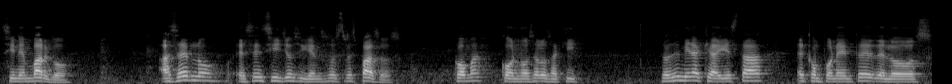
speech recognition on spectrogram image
sin embargo, hacerlo es sencillo siguiendo esos tres pasos. Coma, conócelos aquí. Entonces mira que ahí está el componente de los,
